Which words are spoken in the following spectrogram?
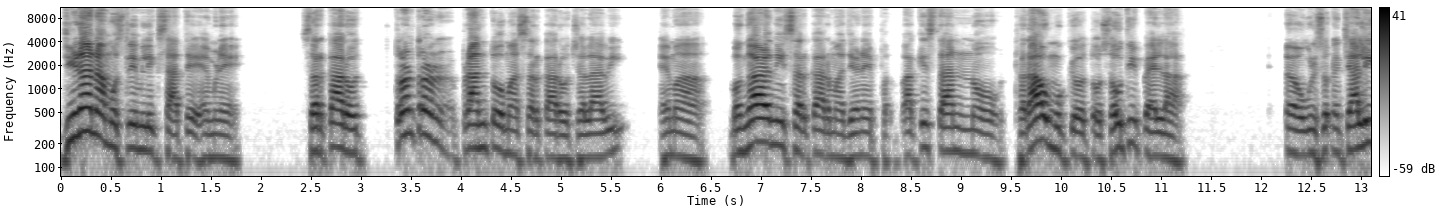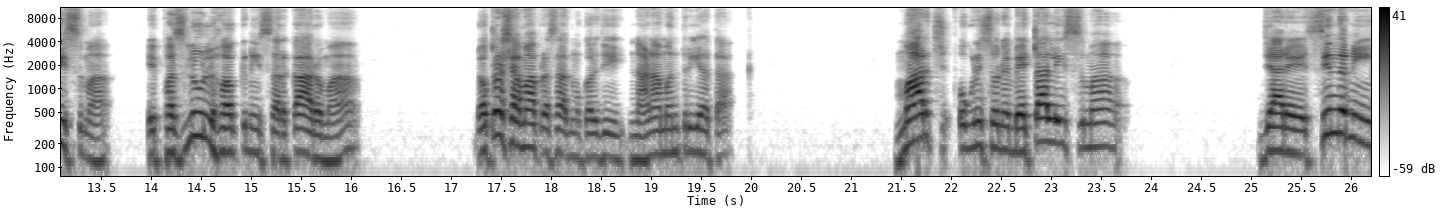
ઝીણાના મુસ્લિમ લીગ સાથે એમણે સરકારો, ત્રણ ત્રણ પ્રાંતોમાં સરકારો ચલાવી. એમાં બંગાળની સરકારમાં જેણે પાકિસ્તાનનો ઠરાવ મૂક્યો હતો સૌથી પહેલા ઓગણીસો ને એ ફઝલુલ હકની સરકારમાં ડોક્ટર શ્યામા પ્રસાદ મુખર્જી નાણામંત્રી હતા. માર્ચ ઓગણીસો ને બેતાલીસમાં જ્યારે સિંધની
